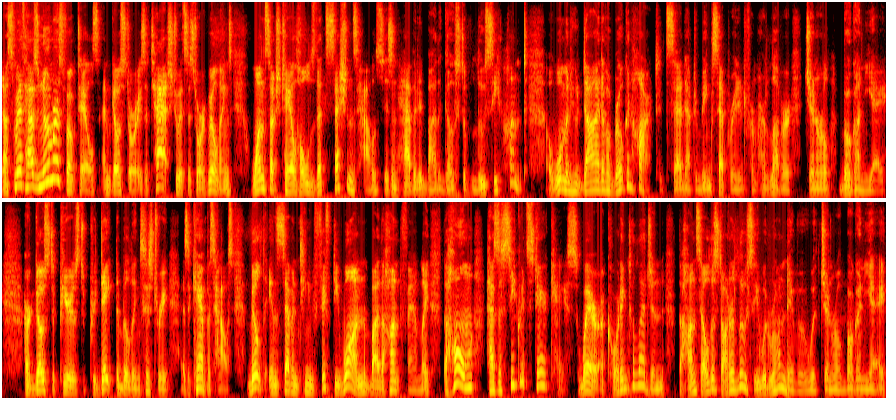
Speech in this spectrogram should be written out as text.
Now, Smith has numerous folk tales and ghost stories attached to its historic buildings. One such tale holds that Sessions House is inhabited by the ghost of Lucy Hunt, a woman who died of a broken heart, it's said, after being separated from her lover, General Bourgonnier. Her ghost appears to predate the building's history as a campus house. Built in 1751 by the Hunt family, the home has a secret staircase where, according to legend, the Hunt's eldest daughter Lucy would rendezvous with General Bourgonnier,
